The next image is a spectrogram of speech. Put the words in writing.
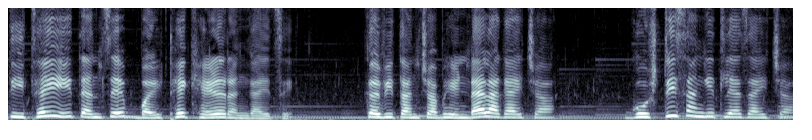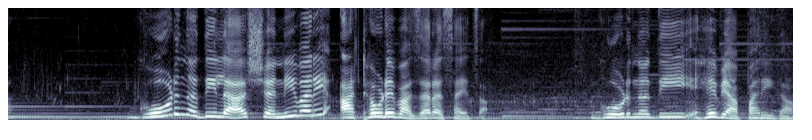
तिथेही त्यांचे बैठे खेळ रंगायचे. कवितांच्या भेंड्या लागायच्या. गोष्टी सांगितल्या जायच्या. घोड नदीला शनिवारी आठवडे बाजार असायचा. घोड नदी हे व्यापारी गाव.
